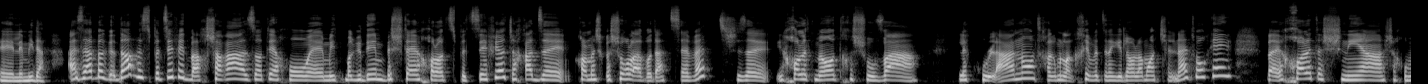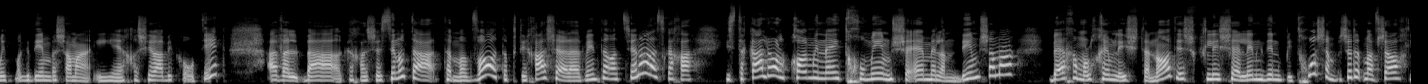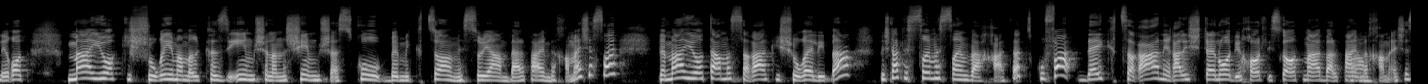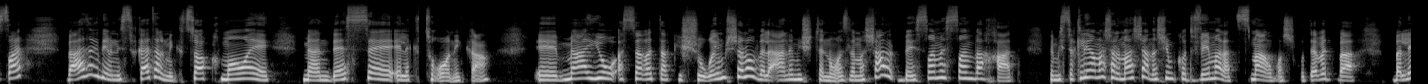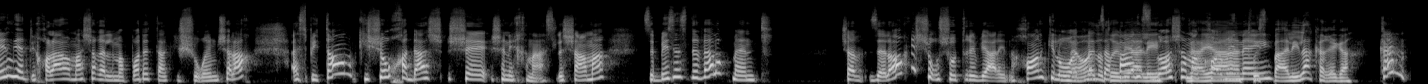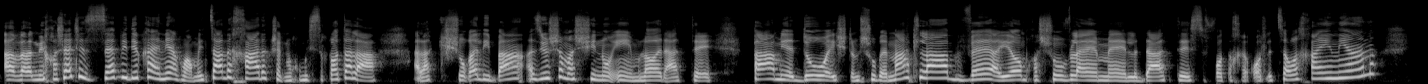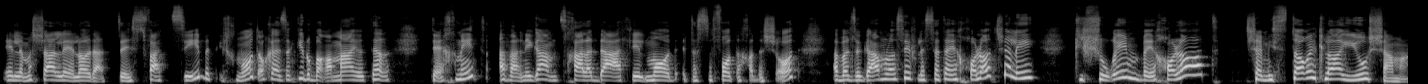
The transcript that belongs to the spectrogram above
והלמידה. אה, אה, אז זה בגדול, וספציפית בהכשרה הזאת אנחנו אה, מתמקדים בשתי יכולות ספציפיות, שאחת זה כל מה שקשור לעבודת צוות, שזה יכולת מאוד חשובה. לכולנו, צריכה גם להרחיב את זה נגיד לעולמות של נטוורקינג, והיכולת השנייה שאנחנו מתמקדים בה שמה היא חשיבה ביקורתית, אבל ככה שעשינו את המבוא, את הפתיחה שלה, להבין את הרציונל, אז ככה הסתכלנו על כל מיני תחומים שהם מלמדים שמה, ואיך הם הולכים להשתנות, יש כלי של לינקדין פיתחו, שהם פשוט מאפשר לך לראות מה היו הכישורים המרכזיים של אנשים שעסקו במקצוע מסוים ב-2015, ומה היו אותם עשרה כישורי ליבה בשנת 2021. זו תקופה די קצרה. קצרה, נראה לי שתינו עוד יכולות לזכור את מה היה ב-2015, ואז נגיד, אם אני מסתכלת על מקצוע כמו אה, מהנדס אה, אלקטרוניקה, אה, מה היו עשרת הכישורים שלו ולאן הם השתנו. אז למשל, ב-2021, ומסתכלים ממש על מה שאנשים כותבים על עצמם, מה שכותבת בלינגד, את יכולה ממש הרי למפות את הכישורים שלך, אז פתאום קישור חדש ש, שנכנס לשם, זה ביזנס דבלופמנט. עכשיו, זה לא קישור שהוא טריוויאלי, נכון? כאילו, את מצפה לפגוש שם כל מיני... זה היה טוויסט בעלילה כרגע. כן, אבל אני חושבת שזה בדיוק העניין, כלומר מצד אחד כשאנחנו מסתכלות על, ה, על הכישורי ליבה, אז יהיו שם שינויים, לא יודעת, אה, פעם ידעו, השתמשו במטלאב, והיום חשוב להם אה, לדעת אה, שפות אחרות לצורך העניין, למשל, לא יודעת, שפת C בתכנות, אוקיי, זה כאילו ברמה היותר טכנית, אבל אני גם צריכה לדעת ללמוד את השפות החדשות, אבל זה גם להוסיף לסט היכולות שלי, כישורים ויכולות שהם היסטורית לא היו שם.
